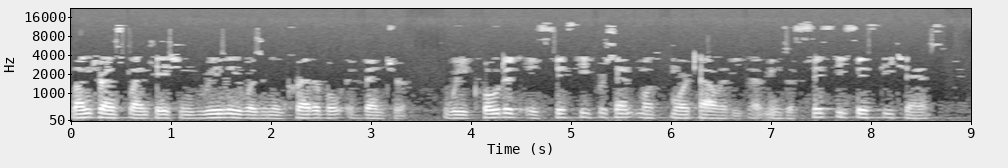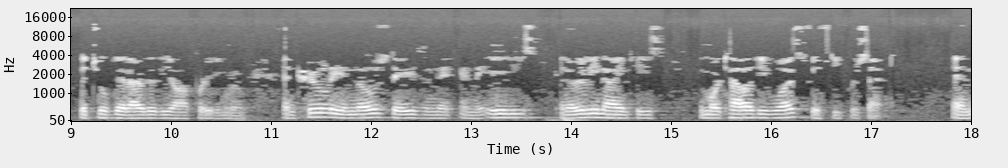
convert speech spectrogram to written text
lung transplantation really was an incredible adventure we quoted a 50% mortality. That means a 50 50 chance that you'll get out of the operating room. And truly, in those days, in the, in the 80s and early 90s, the mortality was 50%. And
